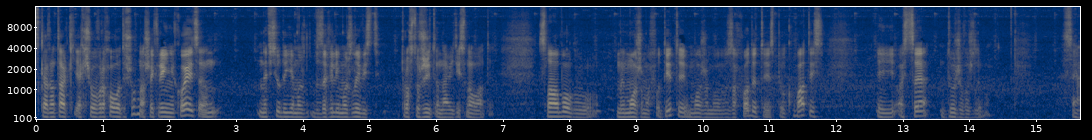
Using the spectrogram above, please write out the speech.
скажімо так, якщо враховувати, що в нашій країні коїться, не всюди є мож... взагалі можливість просто жити, навіть існувати. Слава Богу, ми можемо ходити, можемо заходити, спілкуватись. І ось це дуже важливо. Все.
